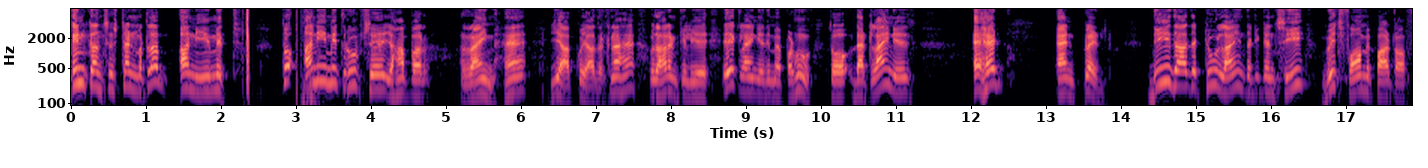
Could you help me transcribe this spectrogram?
inconsistent मतलब अनियमित। तो अनियमित रूप से यहाँ पर राइम है ये आपको याद रखना है। उदाहरण के लिए एक लाइन यदि मैं पढ़ूँ तो that line is ahead and pled these are the two lines that you can see which form a part of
